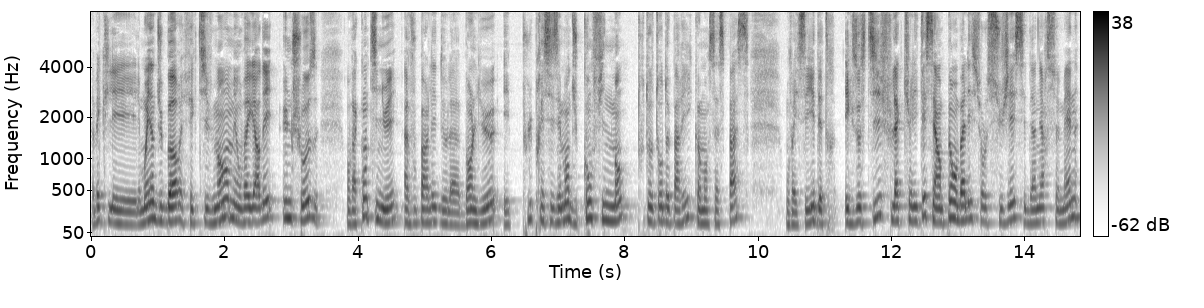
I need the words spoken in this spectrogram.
Avec les, moyens du bord, effectivement, mais on va garder une chose. On va continuer à vous parler de la banlieue et plus précisément du confinement tout autour de Paris, comment ça se passe? On va essayer d'être exhaustif. L'actualité s'est un peu emballée sur le sujet ces dernières semaines.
